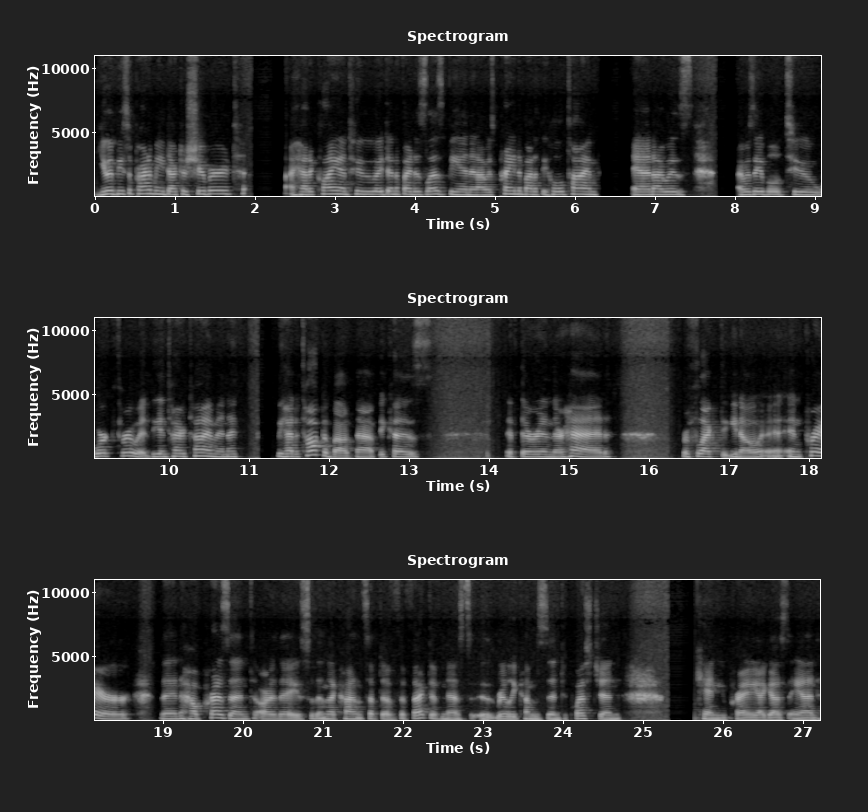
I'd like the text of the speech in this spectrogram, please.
"You would be so proud of me, Dr. Schubert. I had a client who identified as lesbian, and I was praying about it the whole time, and I was." I was able to work through it the entire time, and I we had to talk about that because if they're in their head reflect you know in prayer then how present are they so then the concept of effectiveness it really comes into question can you pray i guess and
